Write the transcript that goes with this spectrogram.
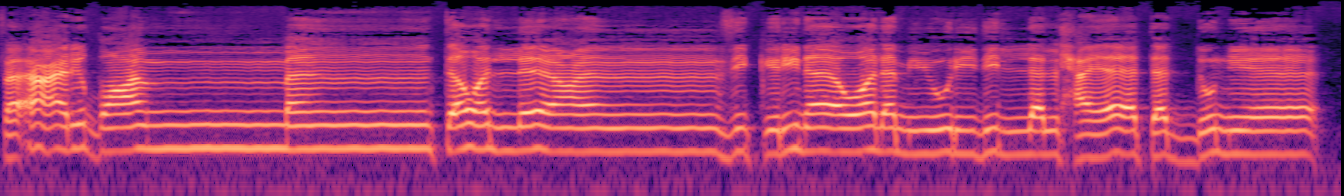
فأعرض عن من تولى عن ذكرنا ولم يرد إلا الحياة الدنيا.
